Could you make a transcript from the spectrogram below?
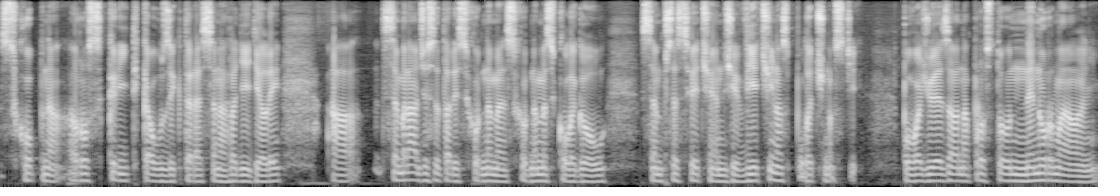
schopna rozkrýt kauzy, které se na hradě děly a jsem rád, že se tady shodneme, shodneme s kolegou. Jsem přesvědčen, že většina společnosti považuje za naprosto nenormální,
